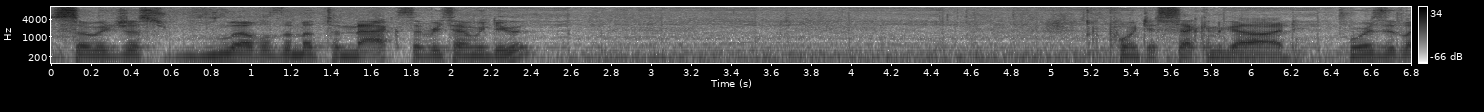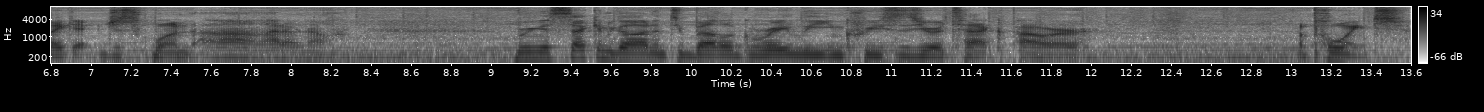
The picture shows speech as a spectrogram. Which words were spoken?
So it just levels them up to max every time we do it? Point a second god. Or is it like just one? Uh, I don't know. Bring a second god into battle greatly increases your attack power. A point.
